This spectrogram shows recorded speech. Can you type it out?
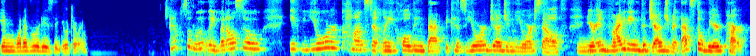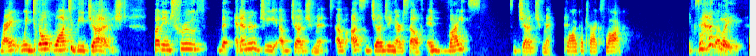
in whatever it is that you're doing. Absolutely. But also, if you're constantly holding back because you're judging yourself, Mm. you're inviting the judgment. That's the weird part, right? We don't want to be judged. But in truth, the energy of judgment, of us judging ourselves, invites judgment. Like attracts like. Exactly.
